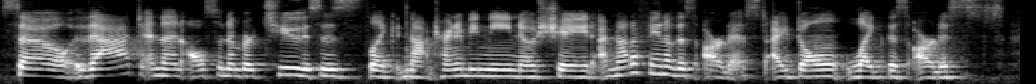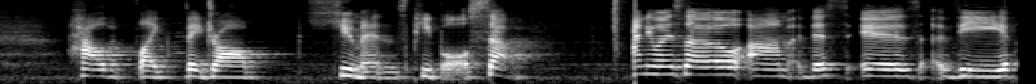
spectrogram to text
So that, and then also number two, this is like not trying to be mean, no shade. I'm not a fan of this artist. I don't like this artist's, how like they draw humans, people. So anyways though, um, this is the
